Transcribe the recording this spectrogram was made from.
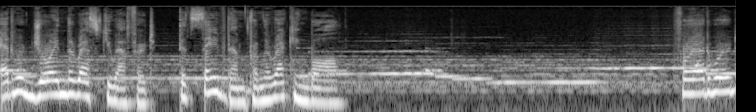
Edward joined the rescue effort that saved them from the wrecking ball. For Edward,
